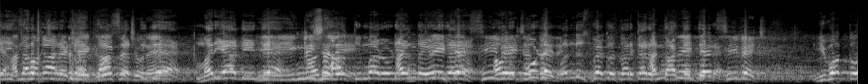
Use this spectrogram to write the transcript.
ಈ ಸರ್ಕಾರಕ್ಕೆ ತಾಕತ್ತಿದೆ, ಮರ್ಯಾದೆ ಇದೆ ಇಂಗ್ಲಿಷ್ ಅಲ್ಲಿ ತಿಮ್ಮಾರೋಡಿ ಅಂತ ಹೇಳಿದ್ದಾರೆ ಕೂಡಲೇ ಬಂಧಿಸಬೇಕು ಸರ್ಕಾರ Untreated sewage. ಇವತ್ತು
